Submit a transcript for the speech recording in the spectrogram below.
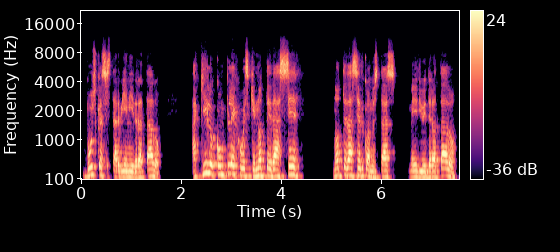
buscas estar bien hidratado. Aquí lo complejo es que no te da sed. No te da sed cuando estás medio hidratado.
